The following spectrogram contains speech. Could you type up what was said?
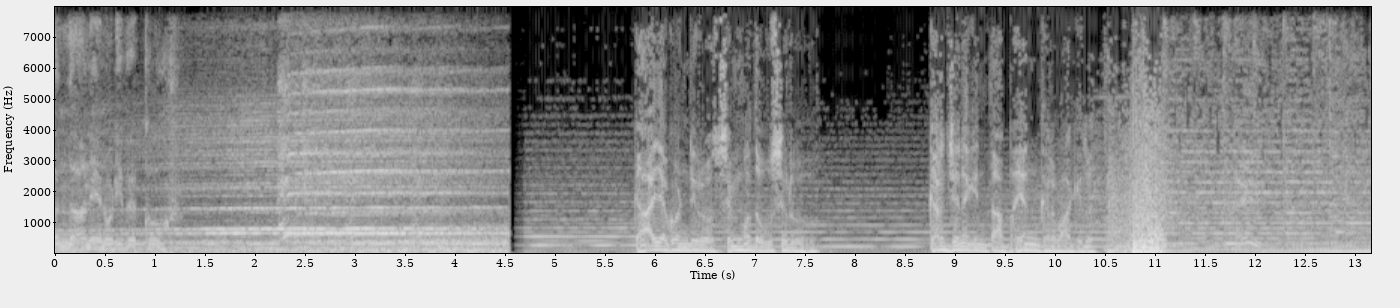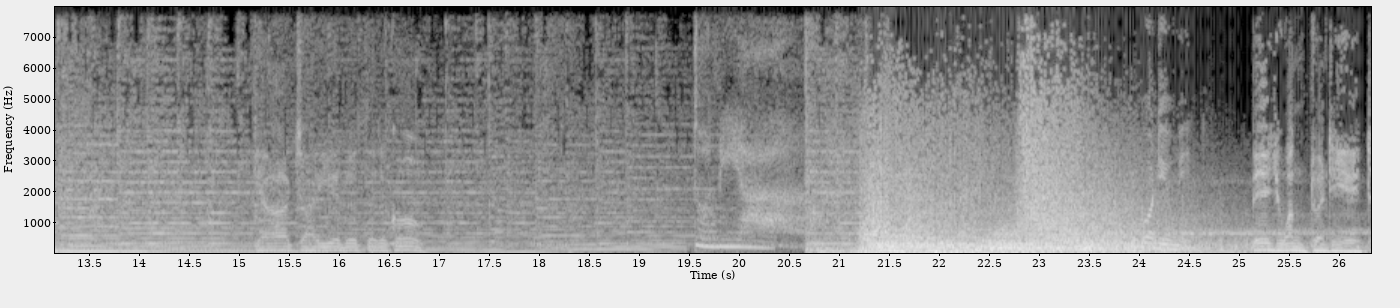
ಒಂದಾನೆ ನುಡಿಬೇಕು. ಗಾಯಗೊಂಡಿರೋ ಸಿಂಹದ ಉಸಿರು ಗರ್ಜನೆಗಿಂತ ಭಯಂಕರವಾಗಿರುತ್ತೆ. You page one twenty eight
